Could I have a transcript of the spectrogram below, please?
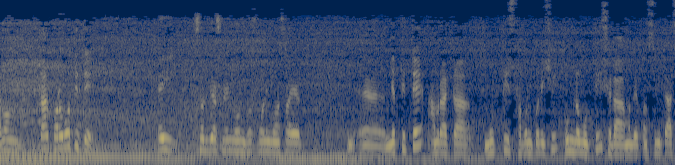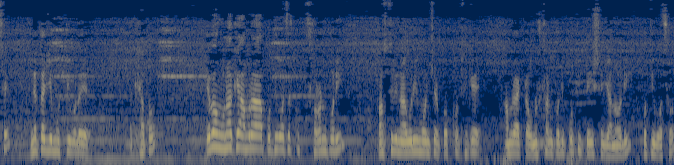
এবং তার পরবর্তীতে এই স্বর্গীয় সুনীল মোহন ঘোষ মল্লিক মহাশয়ের নেতৃত্বে আমরা একটা মূর্তি স্থাপন করেছি পূর্ণ মূর্তি, সেটা আমাদের পাঁচটিতে আছে, নেতাজি মূর্তি বলে খ্যাত। এবং ওনাকে আমরা প্রতি বছর খুব স্মরণ করি। পাঁচটি নাগরিক মঞ্চের পক্ষ থেকে আমরা একটা অনুষ্ঠান করি প্রতি তেইশে জানুয়ারি, প্রতি বছর।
